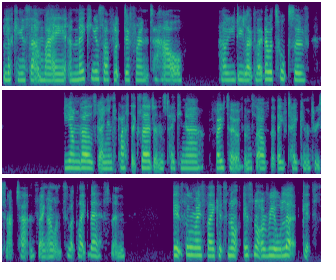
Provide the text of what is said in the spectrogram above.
looking a certain way and making yourself look different to how how you do look. Like there were talks of young girls going into plastic surgeons taking a photo of themselves that they've taken through Snapchat and saying I want to look like this and it's almost like it's not it's not a real look it's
